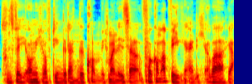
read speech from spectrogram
sonst wäre ich auch nicht auf den Gedanken gekommen. Ich meine, ist ja vollkommen abwegig eigentlich, aber ja.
